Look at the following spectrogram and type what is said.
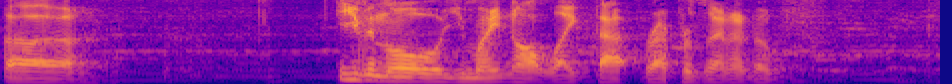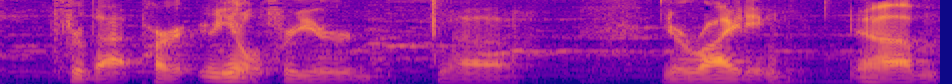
uh, even though you might not like that representative for that part, you know, for your uh, your riding. Um,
